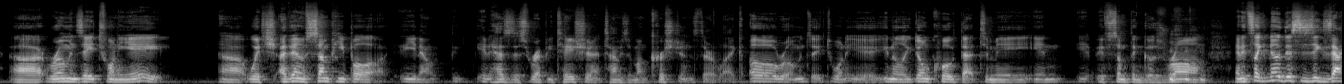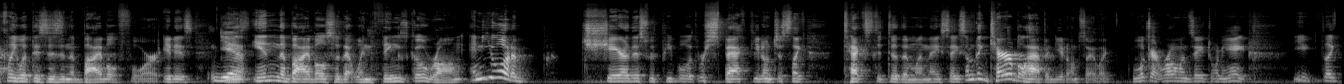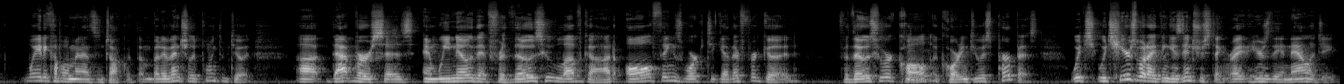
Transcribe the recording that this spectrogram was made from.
Uh, Romans eight twenty eight uh, which I know some people, you know, it has this reputation at times among Christians. They're like, "Oh, Romans eight twenty eight, you know, like don't quote that to me in if something goes wrong." and it's like, no, this is exactly what this is in the Bible for. It is, Yeah. is in the Bible so that when things go wrong, and you ought to share this with people with respect. You don't just like text it to them when they say something terrible happened. You don't say like, "Look at Romans eight twenty eight. You like wait a couple of minutes and talk with them, but eventually point them to it. Uh, that verse says, "And we know that for those who love God, all things work together for good, for those who are called according to His purpose." Which, which here's what I think is interesting. Right here's the analogy.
